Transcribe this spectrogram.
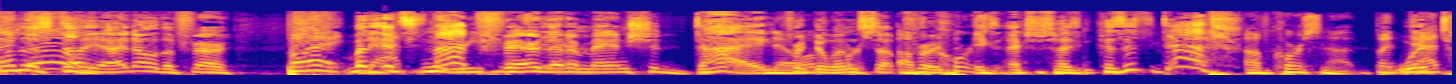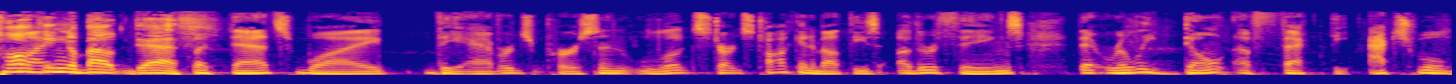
I will just know. tell you, I know the fair. But but it's not fair that a man should die No, for doing course- something for ex- exercising because it's death. Of course not. But We're talking why- about death. But that's why the average person looks starts talking about these other things that really don't affect the actual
